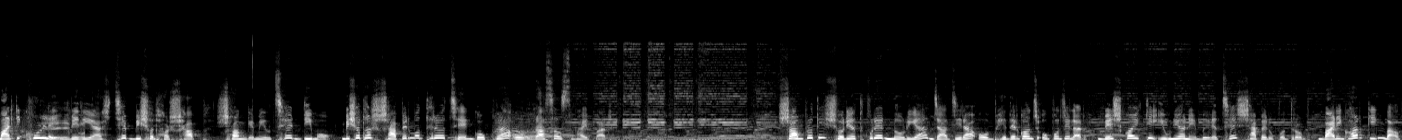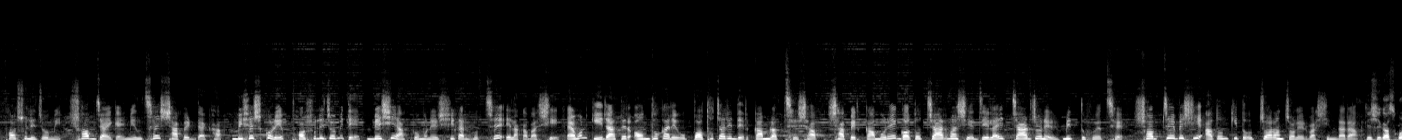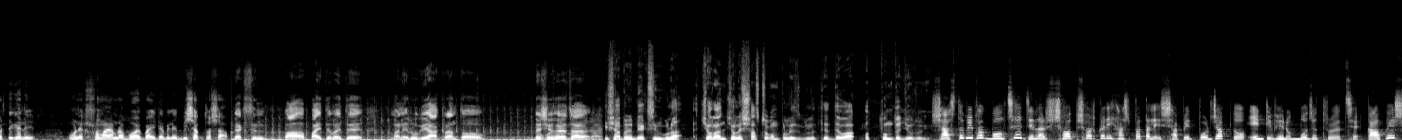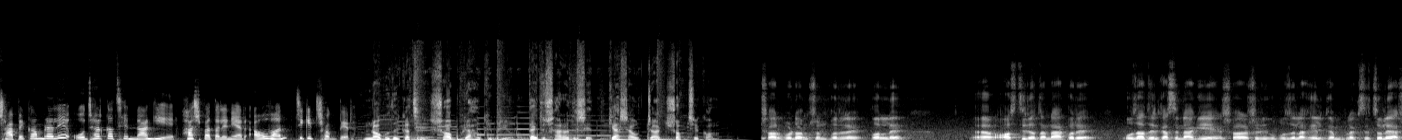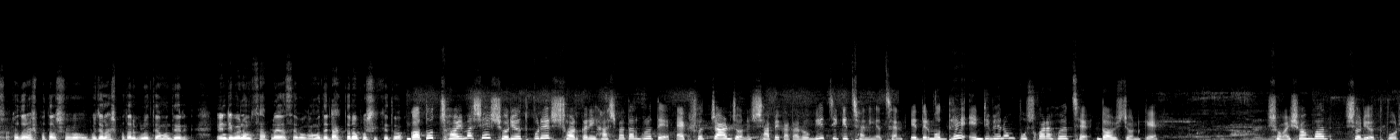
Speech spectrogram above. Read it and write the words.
মাটি খুঁড়লে বেরিয়ে আসছে বিষধর সাপ। সঙ্গে মিলছে ডিমো। বিষধর সাপের মধ্যে রয়েছে গোখরা ও রাসেলস ভাইপার। সম্প্রতি শরীয়তপুরের নড়িয়া, জাজিরা ও ভেদেরগঞ্জ উপজেলার বেশ কয়েকটি ইউনিয়নে বেড়েছে সাপের উপদ্রব। বাড়িঘর কিংবা ফসলি জমি সব জায়গায় মিলছে সাপের দেখা। বিশেষ করে ফসলি জমিতে বেশি আক্রমণের শিকার হচ্ছে এলাকাবাসী। এমনকি রাতের অন্ধকারেও পথচারীদের কামড়াচ্ছে সাপ। সাপের কামড়ে গত চার মাসে জেলায় চারজনের মৃত্যু হয়েছে। সবচেয়ে বেশি আতঙ্কিত চরাঞ্চলের বাসিন্দারা। কৃষিকাজ করতে গেলে অনেক সময় আমরা ভয় পাই এটা বলে বিষাক্ত সাপ। ভ্যাকসিন পা- পাইতে পাইতে মানে রোগী আক্রান্ত বেশি হয়ে যায়। এই সাপের ভ্যাকসিনগুলো চলাঞ্চলের স্বাস্থ্য কমপ্লেক্সগুলোতে দেওয়া অত্যন্ত জরুরি। স্বাস্থ্য বিভাগ বলছে জেলার সব সরকারি হাসপাতালে সাপের পর্যাপ্ত অ্যান্টিভেনম মজুত রয়েছে। কাউকে সাপে কামড়ালে ওঝার কাছে না গিয়ে হাসপাতালে নেয়ার আহ্বান চিকিৎসকদের। নগদের কাছে সব গ্রাহকই প্রিয় তাই তো সারা দেশে ক্যাশ আউট চার্জ সবচেয়ে কম। সর্বদংশন করে করলে আহ, অস্থিরতা না করে ওজাদের কাছে না গিয়ে সরাসরি উপজেলা হেলথ কমপ্লেক্সে চলে আসা। সদর হাসপাতাল সহ উপজেলা হাসপাতালগুলোতে আমাদের অ্যান্টিভেনম সাপ্লাই আছে এবং আমাদের ডাক্তারও প্রশিক্ষিত। গত ছয় মাসে শরীয়তপুরের সরকারি হাসপাতালগুলোতে একশো জন সাপে কাটা রোগী চিকিৎসা নিয়েছেন। এদের মধ্যে অ্যান্টিভেনম পুশ করা হয়েছে দশ জনকে। সময় সংবাদ শরীয়তপুর।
